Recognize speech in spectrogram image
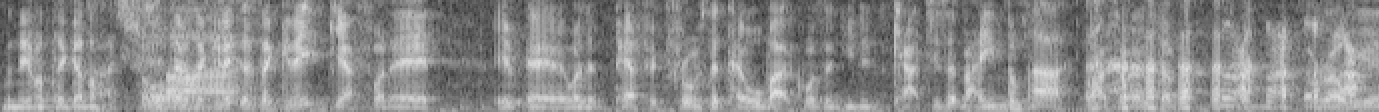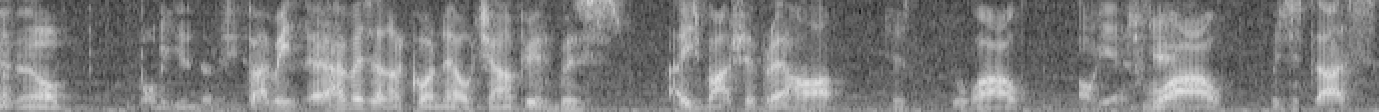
when they were together? so there was a great, there's a great gif where uh, it, uh, was it Perfect throws the towel backwards and Heenan catches it behind him. Ah. That's a, that's a brilliant. Oh, Bobby Heenan's amazing. But I mean, him as Intercontinental Champion was his match with Bret Hart. Just wow, Oh yes, wow. It was just that's.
